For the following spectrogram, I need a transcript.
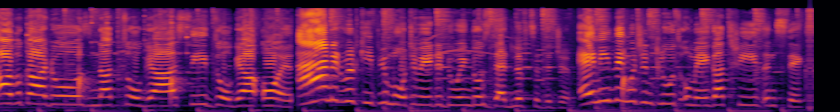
avocados, nuts ho gaya, seeds ho gaya, oil. And it will keep you motivated doing those deadlifts at the gym. Anything which includes omega-3s and 6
